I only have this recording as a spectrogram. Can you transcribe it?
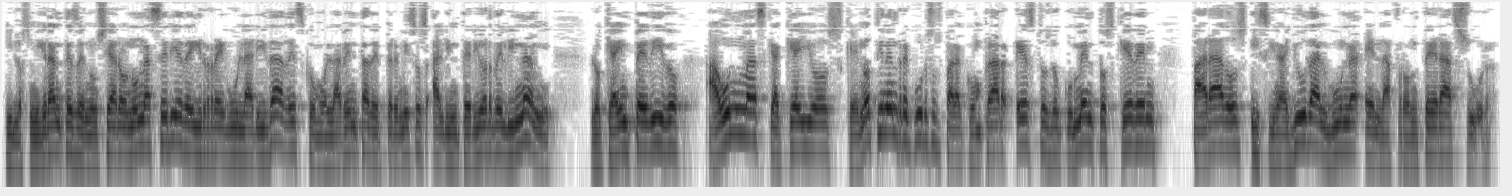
y los migrantes denunciaron una serie de irregularidades como la venta de permisos al interior del INAMI, lo que ha impedido aún más que aquellos que no tienen recursos para comprar estos documentos queden parados y sin ayuda alguna en la frontera sur.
